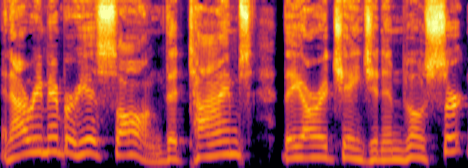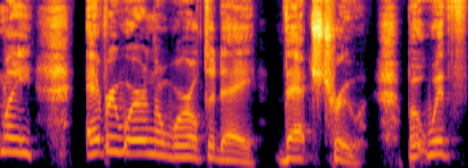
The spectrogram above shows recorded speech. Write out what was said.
and I remember his song, The Times They Are a Changing. And most certainly, everywhere in the world today, that's true. But with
